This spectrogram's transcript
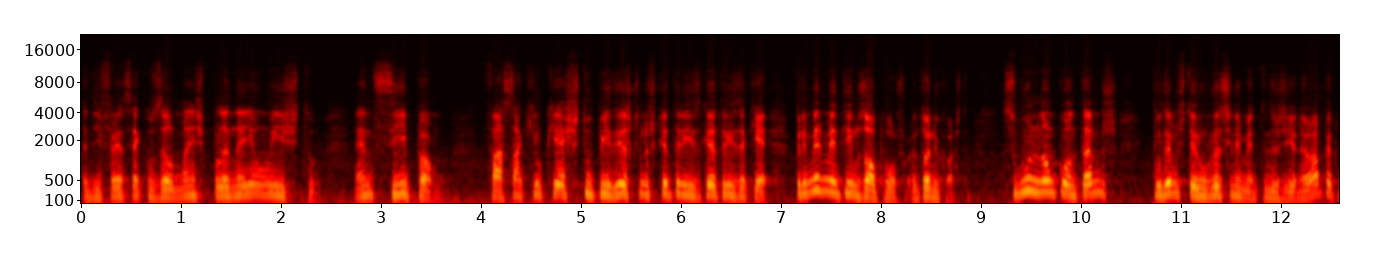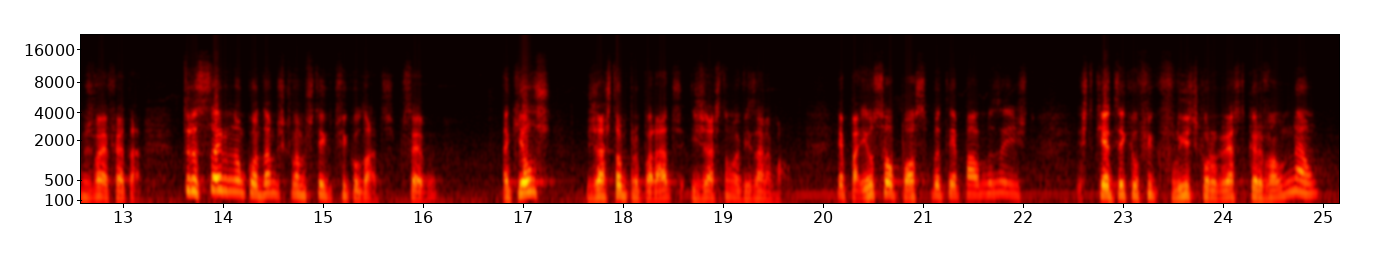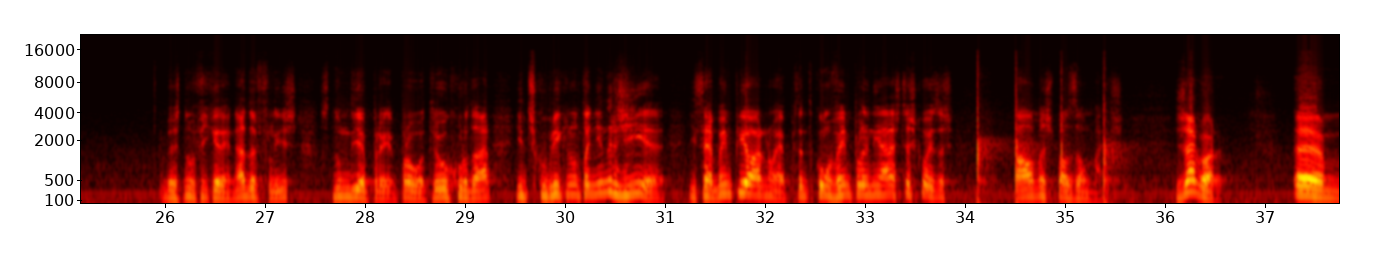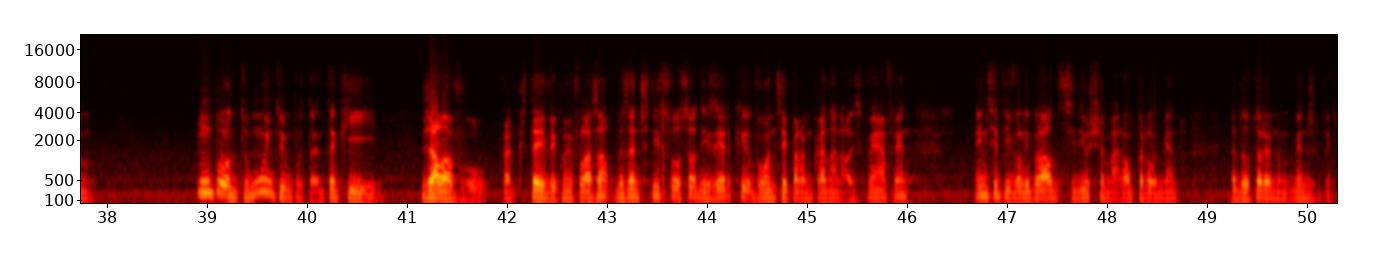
A diferença é que os alemães planeiam isto, antecipam face àquilo que é a estupidez que nos caracteriza, caracteriza, que é, primeiro mentimos ao povo, António Costa. Segundo, não contamos que podemos ter um racionamento de energia na Europa que nos vai afetar. Terceiro, não contamos que vamos ter dificuldades, percebe? Aqueles já estão preparados e já estão a avisar a mal. Epá, eu só posso bater palmas a isto. Isto quer dizer que eu fico feliz com o regresso de carvão? Não mas não ficarei nada feliz se de um dia para o outro eu acordar e descobrir que não tenho energia. Isso é bem pior, não é? Portanto, convém planear estas coisas. Palmas para os alemães. Já agora, hum, um ponto muito importante aqui, já lá vou, que tem a ver com a inflação, mas antes disso vou só dizer que, vou antecipar um bocado a análise que vem à frente, a Iniciativa Liberal decidiu chamar ao Parlamento a doutora Mendes Godinho.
